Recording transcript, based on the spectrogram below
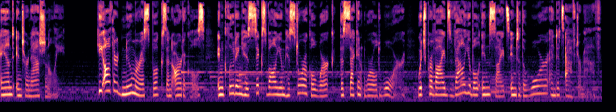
and internationally. He authored numerous books and articles, including his six volume historical work, The Second World War, which provides valuable insights into the war and its aftermath.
